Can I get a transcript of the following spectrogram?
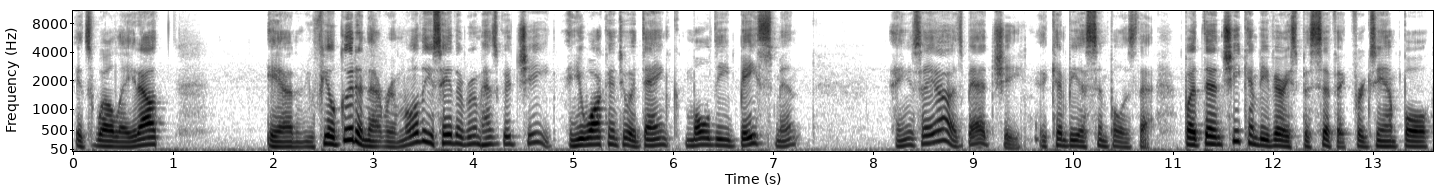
it's well laid out, and you feel good in that room. Well, you say the room has good chi. And you walk into a dank, moldy basement and you say, oh, it's bad chi. It can be as simple as that. But then chi can be very specific. For example,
